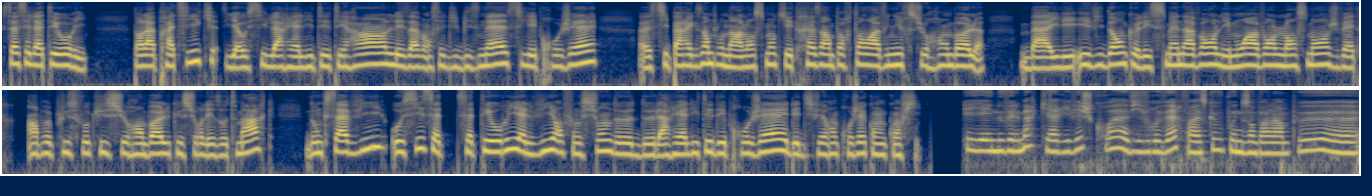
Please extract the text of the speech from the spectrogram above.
Ça, c'est la théorie. Dans la pratique, il y a aussi la réalité terrain, les avancées du business, les projets. Euh, si par exemple on a un lancement qui est très important à venir sur Rambol, bah, il est évident que les semaines avant, les mois avant le lancement, je vais être un peu plus focus sur Rambol que sur les autres marques. Donc ça vit aussi, cette, théorie, elle vit en fonction de, la réalité des projets et des différents projets qu'on me confie. Et il y a une nouvelle marque qui est arrivée, je crois, à Vivre Vert. Enfin, Est-ce que vous pouvez nous en parler un peu euh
